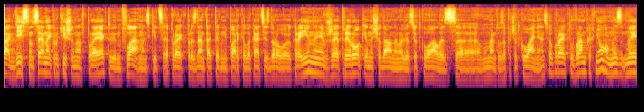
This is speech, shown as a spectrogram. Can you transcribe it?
Так, дійсно, це найкрутіший наш проєкт. Він флагманський. Це проєкт президента Активні парки локації здорової України. Вже три роки нещодавно ми відсвяткували з е, моменту започаткування цього проєкту. В рамках нього ми, ми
